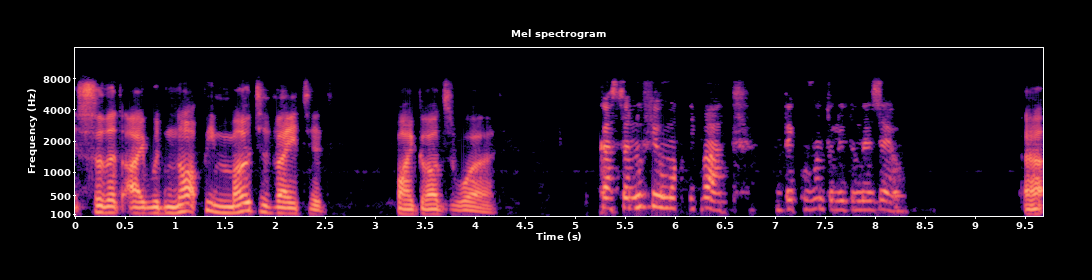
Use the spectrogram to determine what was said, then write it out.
so that I would not be motivated by God's word. Ca să nu fiu motivat de cuvântul lui Dumnezeu. uh,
